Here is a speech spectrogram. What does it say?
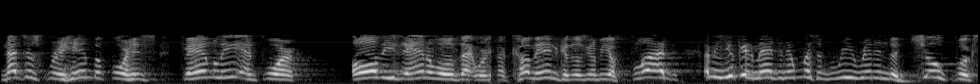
not just for him, but for his family and for all these animals that were going to come in because there was going to be a flood. I mean, you can imagine they must have rewritten the joke books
